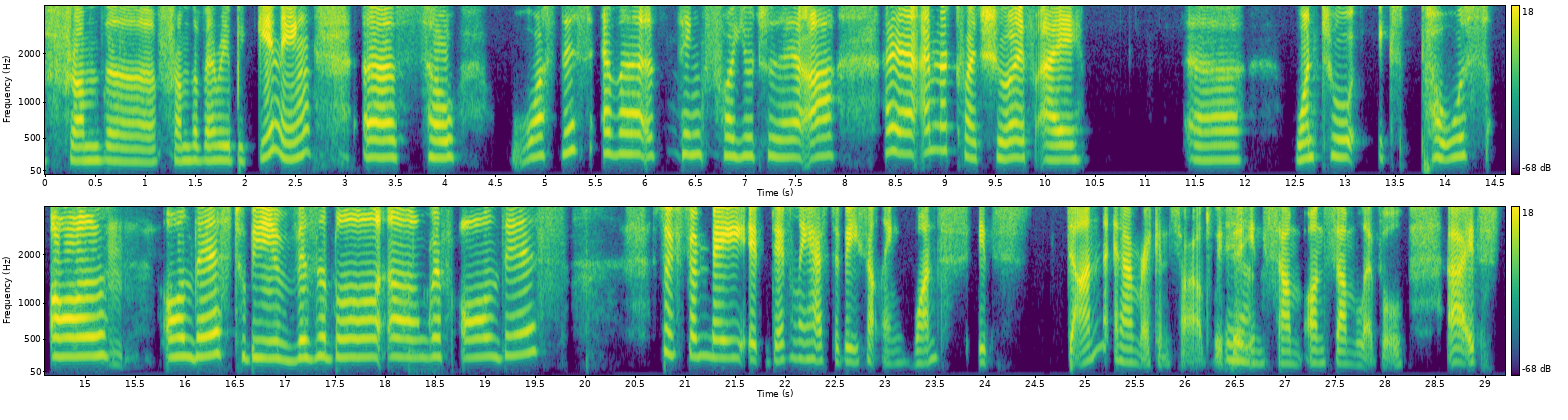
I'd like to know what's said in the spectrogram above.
from the from the very beginning. Uh, so was this ever a thing for you today? Uh, I, I'm not quite sure if I uh, want to expose all mm. all this to be visible uh, with all this. So for me, it definitely has to be something once it's done and I'm reconciled with yeah. it in some on some level. Uh, it's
